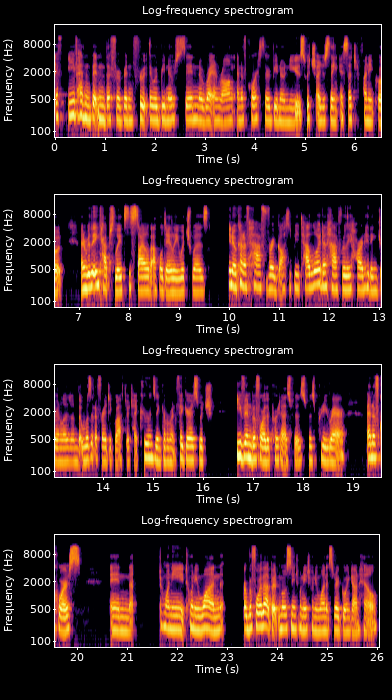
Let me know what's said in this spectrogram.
if Eve hadn't bitten the forbidden fruit, there would be no sin, no right and wrong, and of course there would be no news, which I just think is such a funny quote and really encapsulates the style of Apple Daily, which was, you know, kind of half very gossipy tabloid and half really hard-hitting journalism that wasn't afraid to go after tycoons and government figures, which even before the protest was was pretty rare. And of course, in 2021, or before that, but mostly in 2021, it started going downhill.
